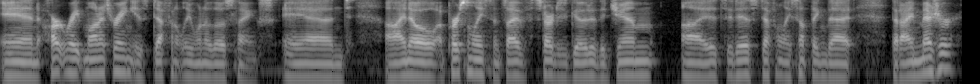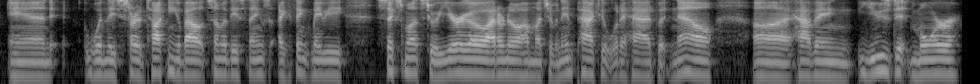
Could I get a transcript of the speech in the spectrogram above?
and heart rate monitoring is definitely one of those things. And uh, I know personally, since I've started to go to the gym, uh, it's it is definitely something that that I measure. And when they started talking about some of these things, I think maybe six months to a year ago, I don't know how much of an impact it would have had, but now uh, having used it more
